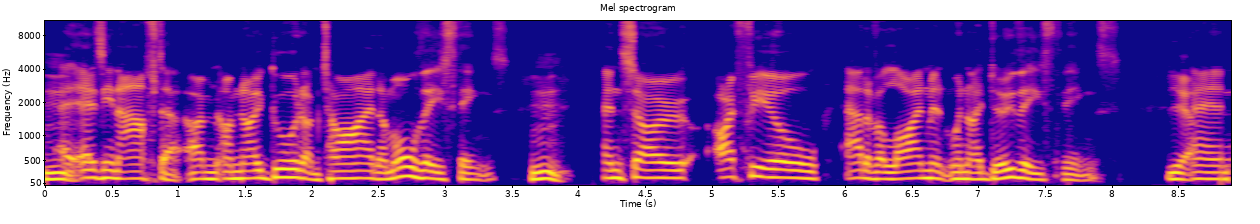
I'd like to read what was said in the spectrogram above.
Mm. as in after. I'm I'm no good. I'm tired. I'm all these things. Mm. And so I feel out of alignment when I do these things Yeah. and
